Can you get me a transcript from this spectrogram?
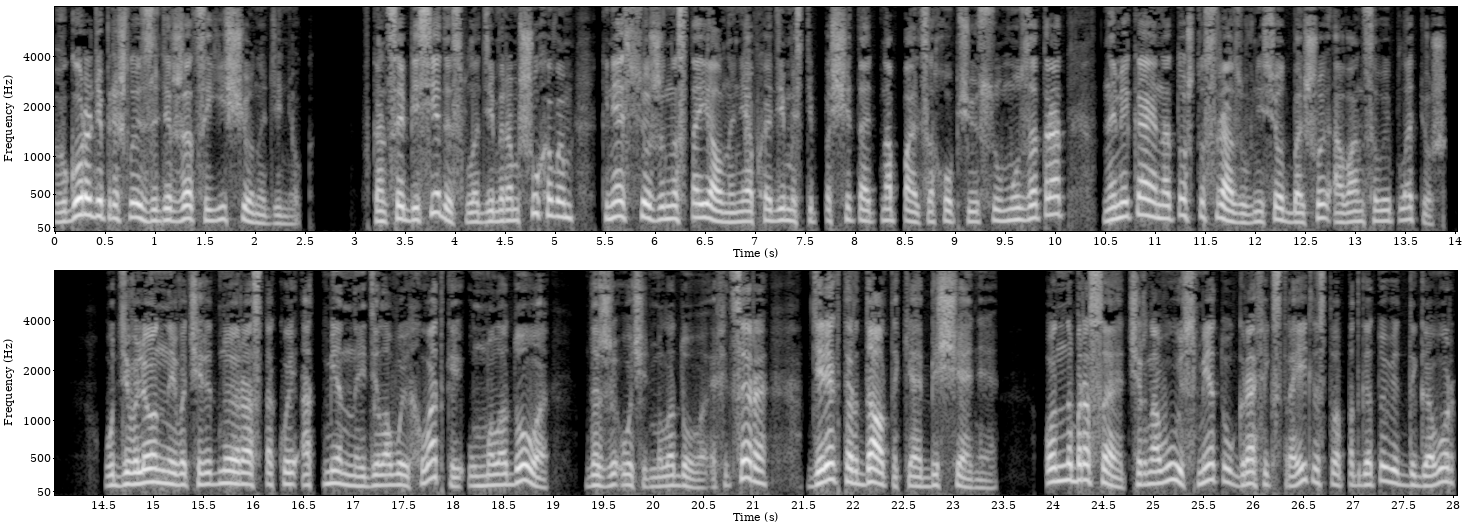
В городе пришлось задержаться еще на денек. Конце беседы с Владимиром Шуховым князь все же настоял на необходимости посчитать на пальцах общую сумму затрат, намекая на то, что сразу внесет большой авансовый платеж. Удивленный в очередной раз такой отменной деловой хваткой у молодого, даже очень молодого офицера, директор дал такие обещания. Он набросает черновую смету, график строительства, подготовит договор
